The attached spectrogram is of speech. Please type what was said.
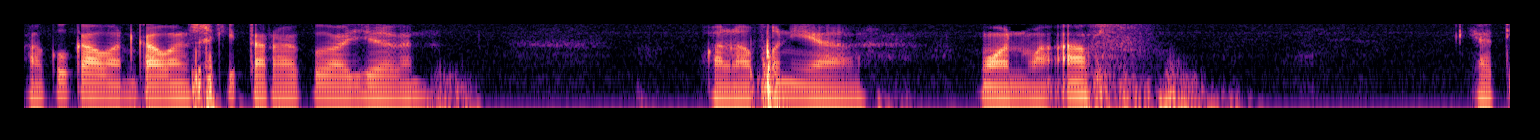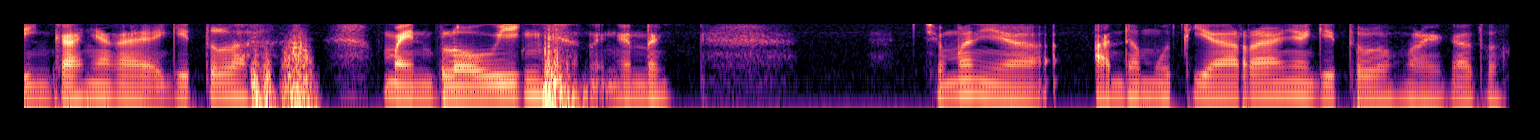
Aku kawan-kawan sekitar aku aja kan. Walaupun ya mohon maaf. Ya tingkahnya kayak gitulah main blowing kadang cuman ya ada mutiaranya gitu loh mereka tuh.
